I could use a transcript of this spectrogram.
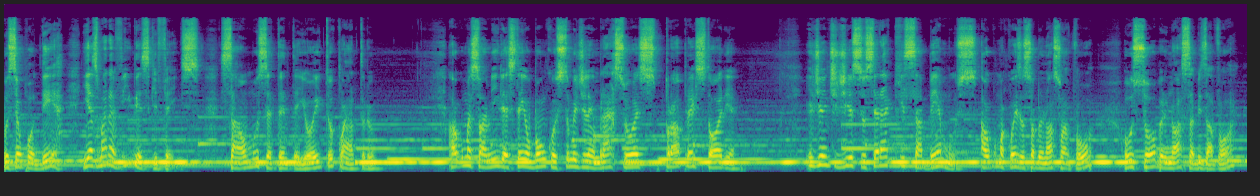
o seu poder e as maravilhas que fez. Salmo 78, 4. Algumas famílias têm o bom costume de lembrar sua própria história. E diante disso, será que sabemos alguma coisa sobre o nosso avô ou sobre nossa bisavó?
